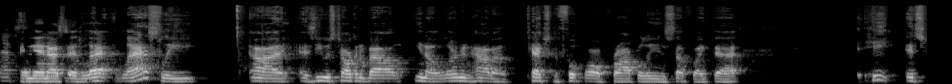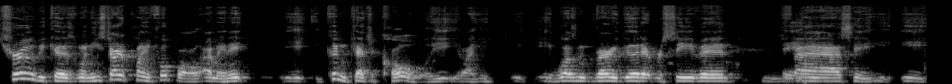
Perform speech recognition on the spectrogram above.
Absolutely. And then I said, la- lastly, uh, as he was talking about, you know, learning how to catch the football properly and stuff like that. He, it's true because when he started playing football, I mean, he, he, he couldn't catch a cold. He like he, he wasn't very good at receiving, fast. He, he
